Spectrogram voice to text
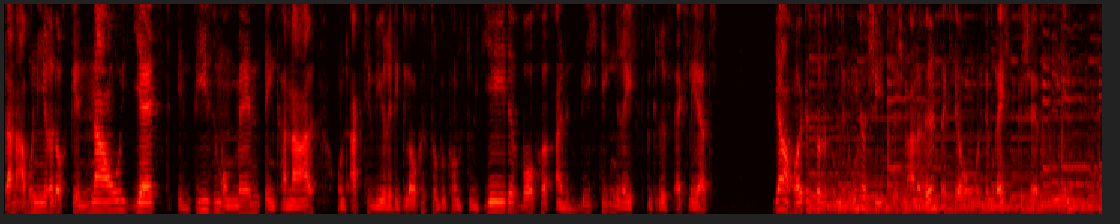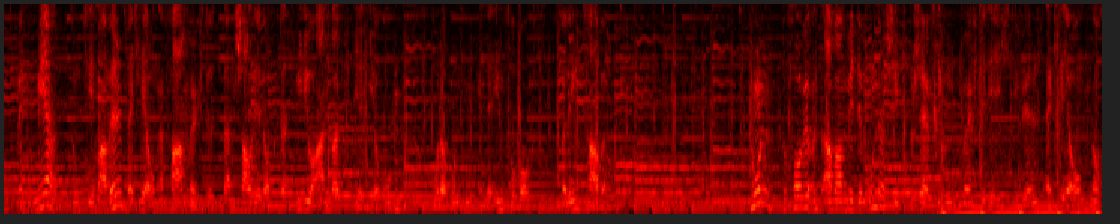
dann abonniere doch genau jetzt in diesem Moment den Kanal und aktiviere die Glocke, so bekommst du jede Woche einen wichtigen Rechtsbegriff erklärt. Ja, heute soll es um den Unterschied zwischen einer Willenserklärung und dem Rechtsgeschäft gehen. Wenn du mehr zum Thema Willenserklärung erfahren möchtest, dann schau dir doch das Video an, was ich dir hier oben oder unten in der Infobox verlinkt habe. Nun, bevor wir uns aber mit dem Unterschied beschäftigen, möchte ich die Willenserklärung noch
